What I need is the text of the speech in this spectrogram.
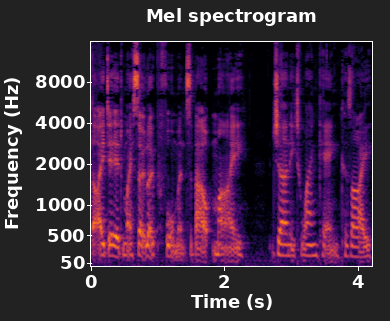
that I did, my solo performance about my journey to wanking, because I,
